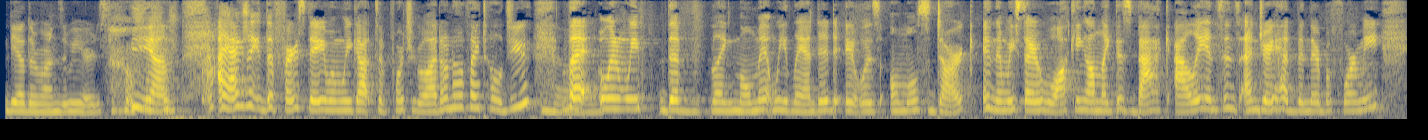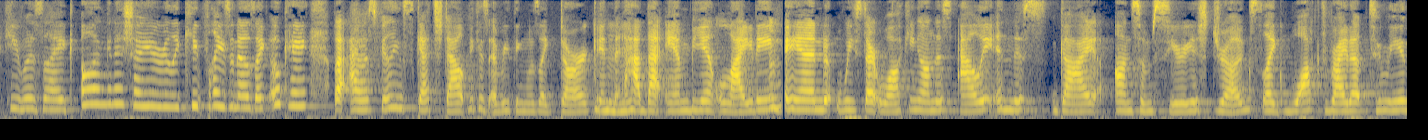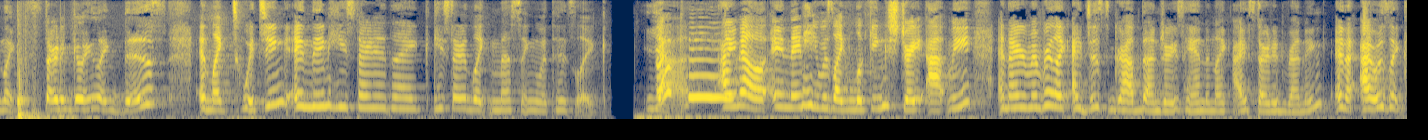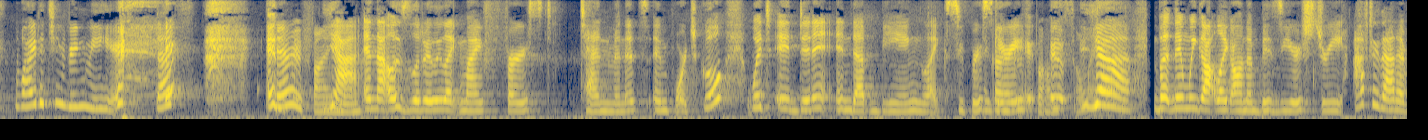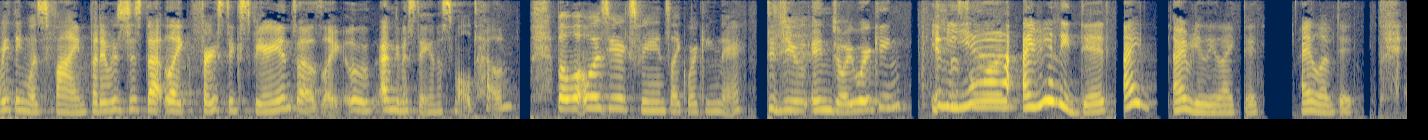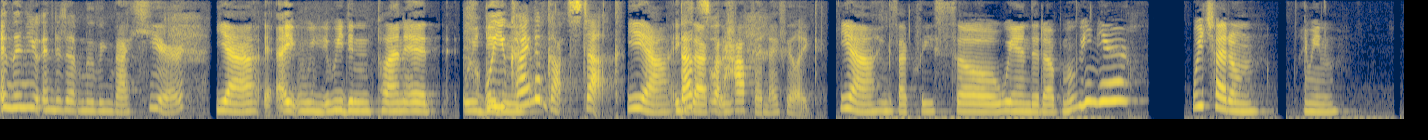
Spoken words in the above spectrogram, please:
the other one's weird. So. yeah i actually the first day when we got to portugal i don't know if i told you but when we the like moment we landed it was almost dark and then we started walking on like this back alley and since andre had been there before me he was like oh i'm gonna show you a really cute place and i was like okay but i was feeling sketched out because everything was like dark and it had that ambient lighting mm-hmm. and we start walking on this alley and this guy on some serious drugs like walked right up to me and like started going like this and like twitching and then he started like he started like messing with his like yeah Okay. i know and then he was like looking straight at me and i remember like i just grabbed andre's hand and like i started running and I- was like why did you bring me here That's And- terrifying. yeah and that was literally like my first 10 minutes in Portugal, which it didn't end up being like super scary. It- Oh yeah. But then we got like on a busier street. After that, everything was fine. But it was just that like first experience. I was like, oh, I'm going to stay in a small town. But what was your experience like working there? Did you enjoy working in the yeah, salon? I really did. I I really liked it. I loved it. And then you ended up moving back here. Yeah, I we, we didn't plan it. We Well, you kind of got stuck. yeah exactly. That's what happened, I feel like. Yeah, exactly. So we ended up moving here, which I don't. I mean,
